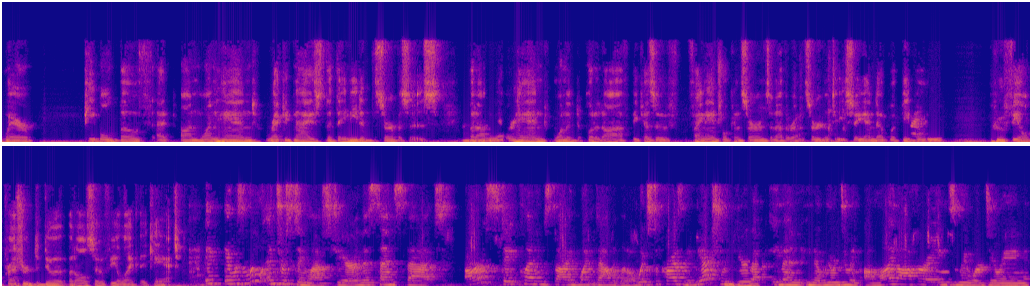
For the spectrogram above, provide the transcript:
where people both, at, on one hand, recognized that they needed the services, but on the other hand, wanted to put it off because of financial concerns and other uncertainties. So you end up with people who who feel pressured to do it, but also feel like they can't. It, it was a little interesting last year in the sense that our estate planning side went down a little, which surprised me. We actually geared mm-hmm. up even, you know, we were doing online offerings, we were doing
